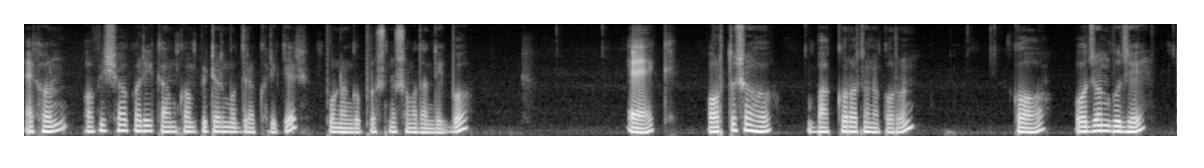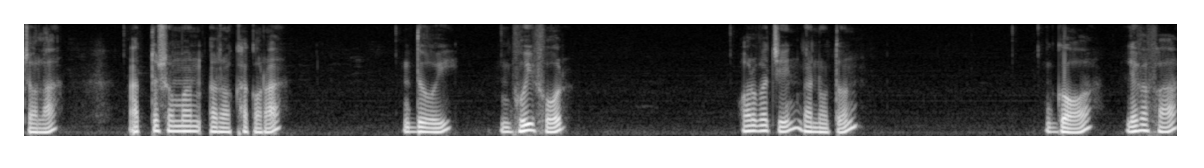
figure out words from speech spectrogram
এখন অফিস সহকারী কাম কম্পিউটার মুদ্রাক্ষরিকের পূর্ণাঙ্গ প্রশ্ন সমাধান দেখব। এক, অর্থসহ বাক্য রচনা করুন। ক, ওজন বুঝে চলা, আত্মসম্মান রক্ষা করা। দুই, ভুই ফোর অর্বাচীন বা নতুন। গ, লেফাফা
